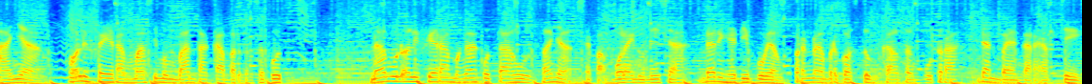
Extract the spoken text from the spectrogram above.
Hanya, Oliveira masih membantah kabar tersebut. Namun Oliveira mengaku tahu banyak sepak bola Indonesia dari Hedipo yang pernah berkostum Kalteng Putra dan Bayangkara FC.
